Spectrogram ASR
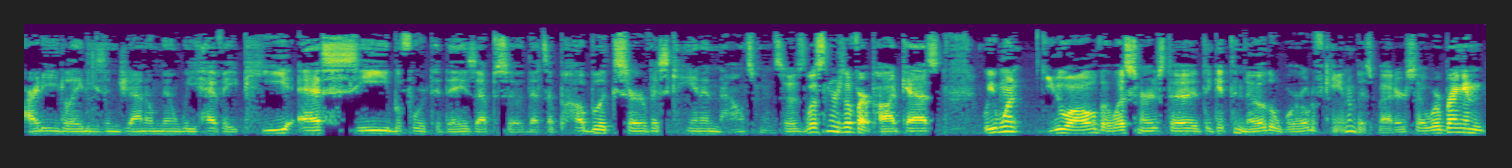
Alrighty, ladies and gentlemen, we have a PSC before today's episode. That's a public service can announcement. So, as listeners of our podcast, we want you all, the listeners, to, to get to know the world of cannabis better. So, we're bringing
